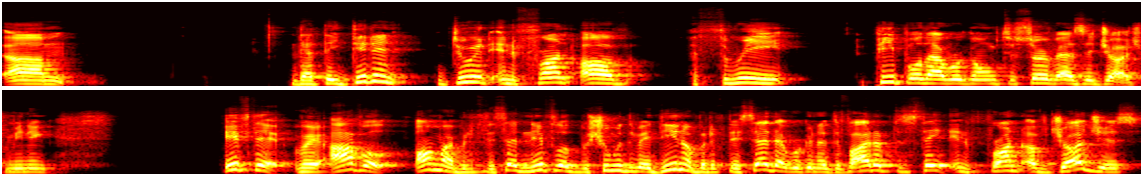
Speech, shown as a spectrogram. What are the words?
um, that they didn't do it in front of three people that were going to serve as a judge. Meaning, if they aval Omar, but if they said niflog b'shuma devedina, but if they said that we're going to divide up the state in front of judges,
